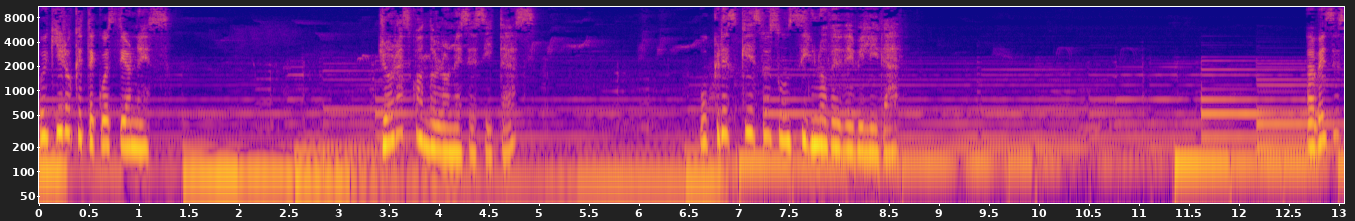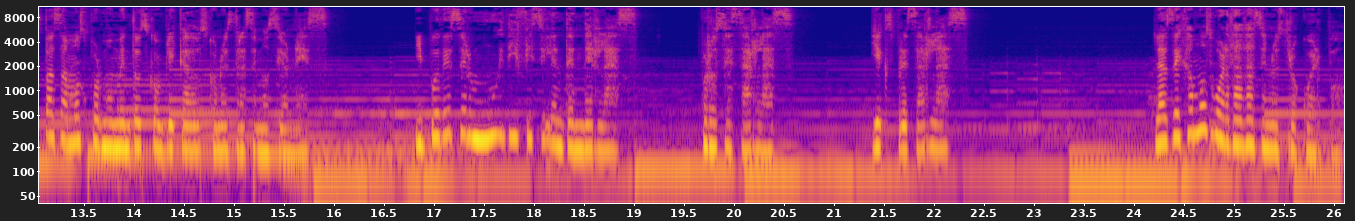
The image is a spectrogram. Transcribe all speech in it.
Hoy quiero que te cuestiones. ¿Lloras cuando lo necesitas? ¿O crees que eso es un signo de debilidad? A veces pasamos por momentos complicados con nuestras emociones y puede ser muy difícil entenderlas procesarlas y expresarlas. Las dejamos guardadas en nuestro cuerpo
